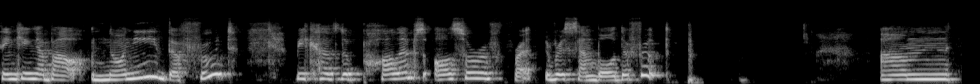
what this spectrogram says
thinking about noni, the fruit, because the polyps also resemble the fruit. Um,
